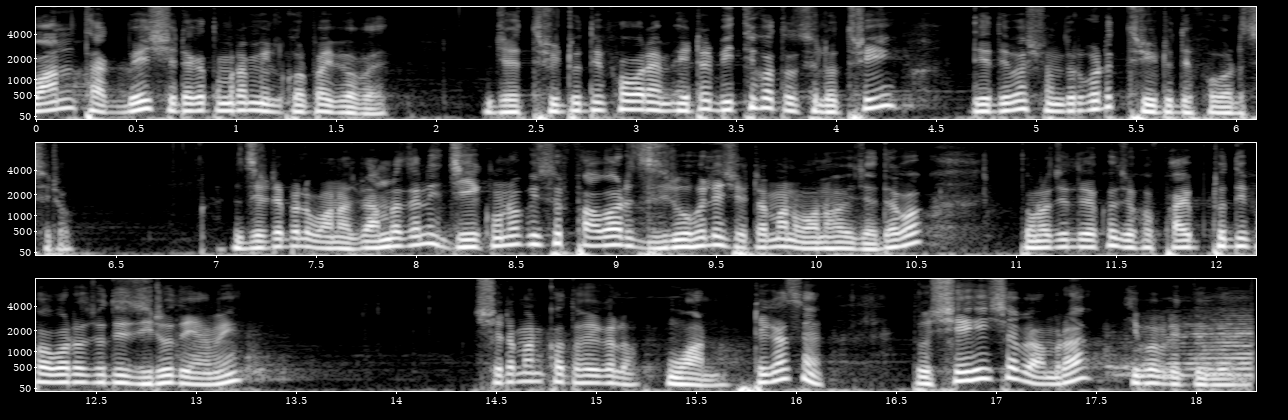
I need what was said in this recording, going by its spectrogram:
ওয়ান থাকবে, সেটাকে তোমরা মিল করবে এইভাবে যে three to the power m এটার ভিত্তি কত ছিল? থ্রি দিয়ে দেবে সুন্দর করে three to the power zero যেটা পেলে ওয়ান আসবে। আমরা জানি যে কোনো কিছুর পাওয়ার জিরো হলে সেটা মান ওয়ান হয়ে যায়। দেখো, তোমরা যদি দেখো, যখন ফাইভ টু দি পাওয়ারও যদি জিরো দিই আমি সেটা মান কত হয়ে গেল? ওয়ান ঠিক আছে? তো সেই হিসাবে আমরা এভাবে লিখতে পারি।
